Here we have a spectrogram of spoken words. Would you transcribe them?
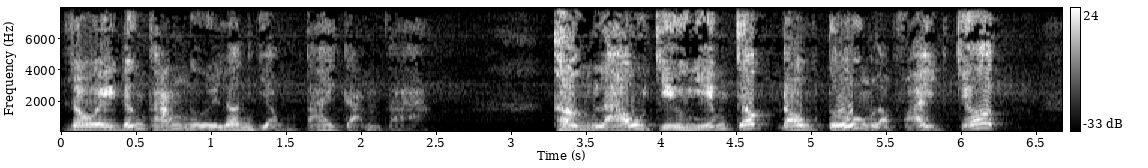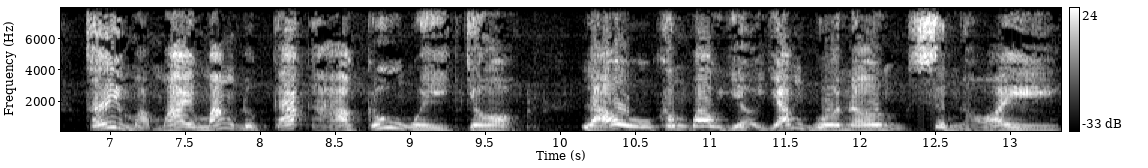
rồi đứng thẳng người lên vòng tay cảm tạ. Thần lão chịu nhiễm chất đầu tưởng là phải chết. Thế mà may mắn được các hạ cứu nguy cho. Lão không bao giờ dám quên ơn. Xin hỏi...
